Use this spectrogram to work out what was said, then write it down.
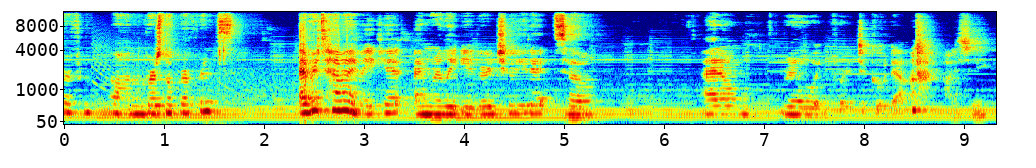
on personal preference. Every time I make it, I'm really eager to eat it, so I don't really wait for it to go down. I see.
